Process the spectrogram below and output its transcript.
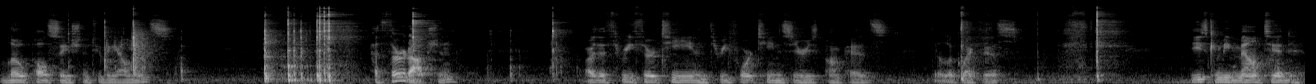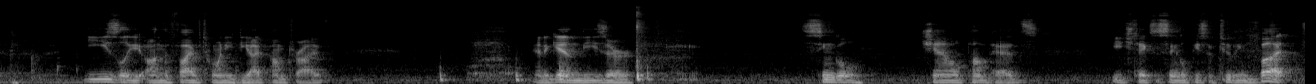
low pulsation tubing elements. A third option are the 313 and 314 series pump heads. They look like this. These can be mounted easily on the 520 DI pump drive. And again, these are single channel pump heads. Each takes a single piece of tubing, but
